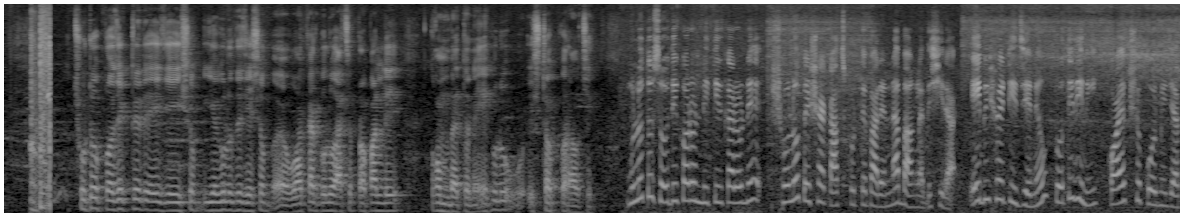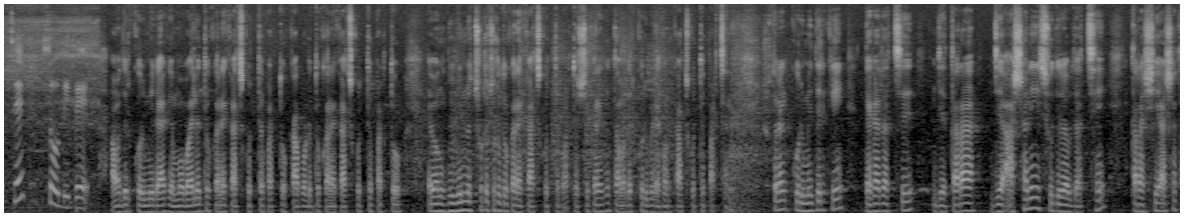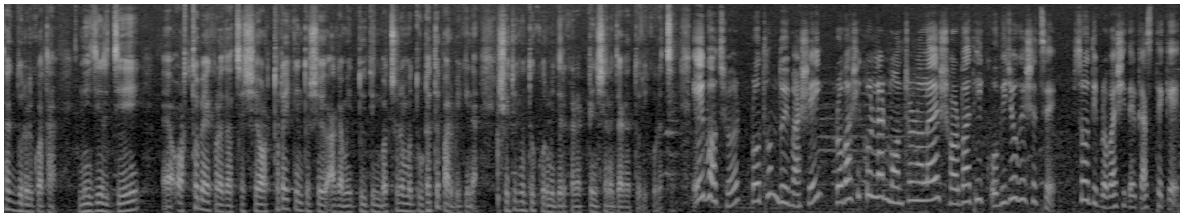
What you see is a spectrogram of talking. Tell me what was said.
ছোট প্রজেক্টের এই যে এইসব ইয়েগুলোতে যেসব ওয়ার্কারগুলো আছে প্রপারলি কম বেতনে, এগুলো স্টপ করা উচিত। মূলত সৌদিকরণ নীতির কারণে ষোলো পেশায় কাজ করতে পারেন না বাংলাদেশিরা। এই বিষয়টি জেনেও প্রতিদিনই কয়েকশো কর্মী যাচ্ছে সৌদিতে। আমাদের কর্মীরা আগে মোবাইলের দোকানে কাজ করতে পারতো, কাপড়ের দোকানে কাজ করতে পারতো এবং বিভিন্ন ছোট ছোট দোকানে কাজ করতে পারতো। সেখানে কিন্তু আমাদের কর্মীরা এখন কাজ করতে পারছে না। সুতরাং কর্মীদেরকে দেখা যাচ্ছে যে তারা যে আশা নিয়ে সৌদি আরব যাচ্ছে, তারা সে আশা থাক দূরের কথা। নিজের যে অর্থ ব্যয় করা যাচ্ছে, সে অর্থটাই কিন্তু সে আগামী দুই, তিন বছরের মধ্যে উঠাতে পারবে কিনা, সেটি কিন্তু কর্মীদের একটা টেনশনের জায়গা তৈরি করেছে। এই বছর প্রথম দুই মাসেই প্রবাসী কল্যাণ মন্ত্রণালয়ে সর্বাধিক অভিযোগ এসেছে সৌদি প্রবাসীদের কাছ থেকে।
